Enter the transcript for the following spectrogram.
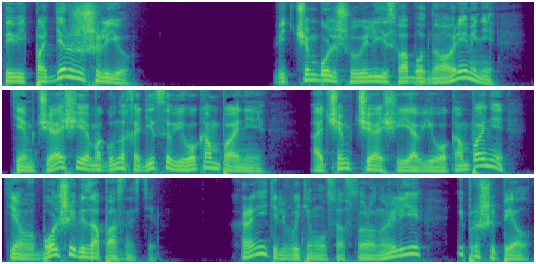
ты ведь поддержишь Илью? Ведь чем больше у Ильи свободного времени, тем чаще я могу находиться в его компании, а чем чаще я в его компании, тем в большей безопасности. Хранитель вытянулся в сторону Ильи и прошипел.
